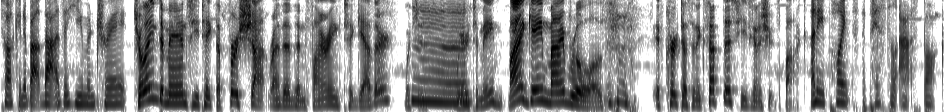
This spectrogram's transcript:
Talking about that as a human trait. Trelane demands he take the first shot rather than firing together, which is hmm. weird to me. My game, my rules. if Kirk doesn't accept this, he's going to shoot Spock. and he points the pistol at Spock.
